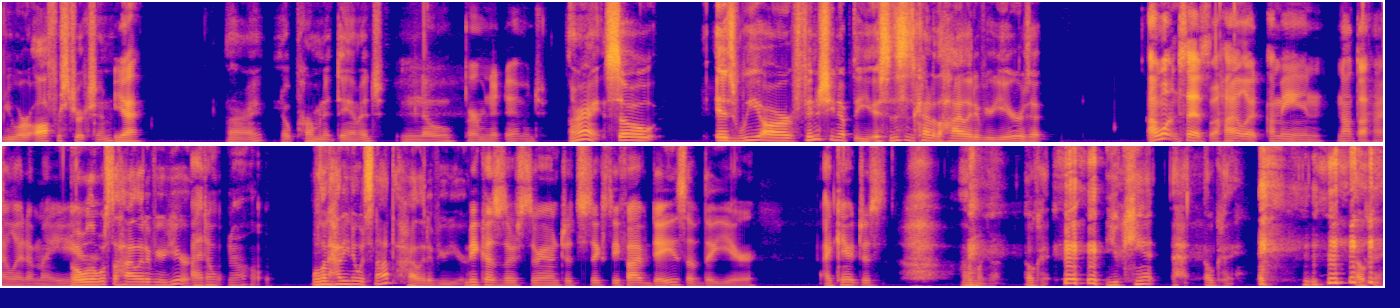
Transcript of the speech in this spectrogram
You are off restriction. Yeah. All right. No permanent damage. No permanent damage. All right. So as we are finishing up the year, so this is kind of the highlight of your year. Is that? I wouldn't say it's the highlight. I mean, not the highlight of my year. Oh, well, then what's the highlight of your year? I don't know. well, then how do you know it's not the highlight of your year? Because there's 365 days of the year. I can't just. oh my god. Okay. You can't. Okay. Okay.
